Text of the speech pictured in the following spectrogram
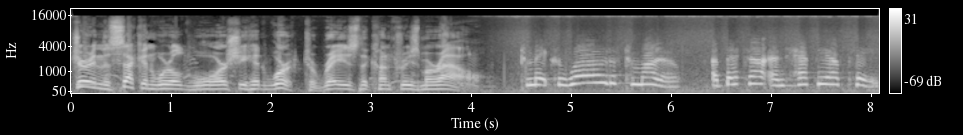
During the Second World War, she had worked to raise the country's morale. To make the world of tomorrow a better and happier place.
